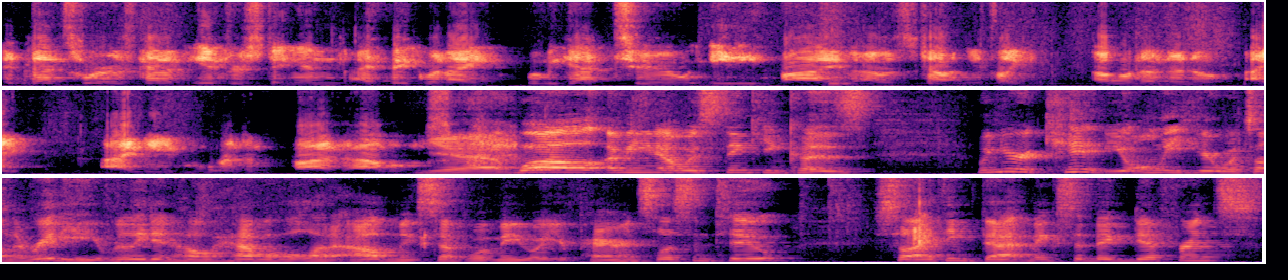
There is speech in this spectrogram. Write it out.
and that's where it's kind of interesting. And I think when I when we got to '85, I was telling you it's like, oh no, no, no, I I need more than five albums. Yeah. Well, I mean, I was thinking because when you're a kid, you only hear what's on the radio. You really didn't have a whole lot of albums except what maybe what your parents listened to. So I think that makes a big difference.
